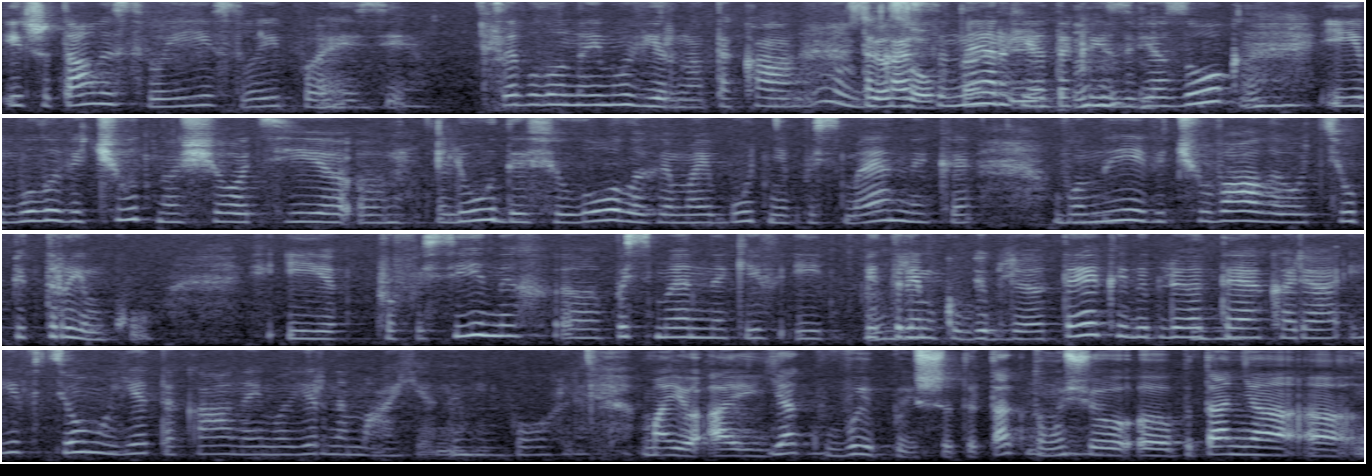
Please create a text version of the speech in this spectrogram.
і читали свої, свої поезії. Це було неймовірно, така, Ну, така синергія, такий Мгм. зв'язок. І було відчутно, що ці е, люди, філологи, майбутні письменники, вони відчували оцю підтримку. І професійних е, письменників, і підтримку бібліотеки, бібліотекаря, і в цьому є така неймовірна магія, на мій погляд. Майо, а як ви пишете? Так, тому що е, питання е,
